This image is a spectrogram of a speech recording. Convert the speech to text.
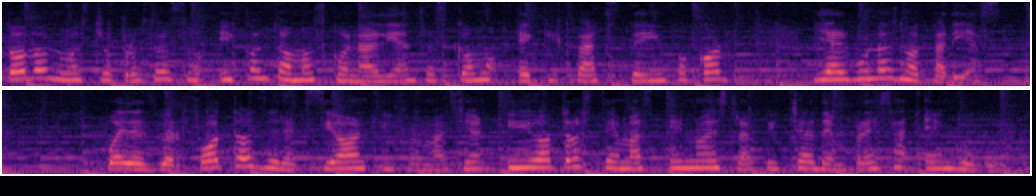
todo nuestro proceso y contamos con alianzas como Equifax de Infocorp y algunas notarías. Puedes ver fotos, dirección, información y otros temas en nuestra ficha de empresa en Google.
